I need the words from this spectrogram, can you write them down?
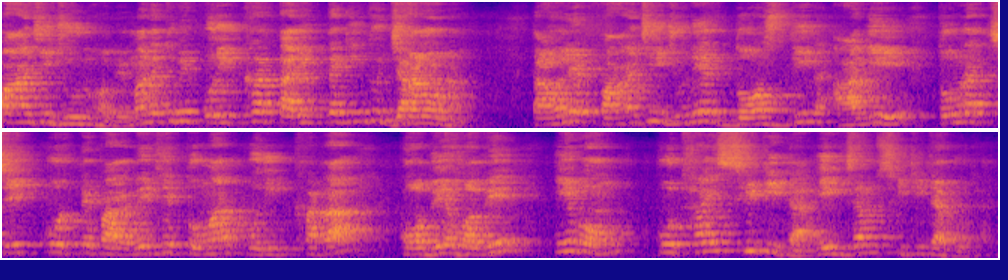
পাঁচই জুন হবে মানে তুমি পরীক্ষার তারিখটা কিন্তু জানো না। তাহলে পাঁচই জুনের দশ দিন আগে তোমরা চেক করতে পারবে যে তোমার পরীক্ষাটা কবে হবে এবং কোথায় সিটিটা এক্সাম সিটিটা কোথায়।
